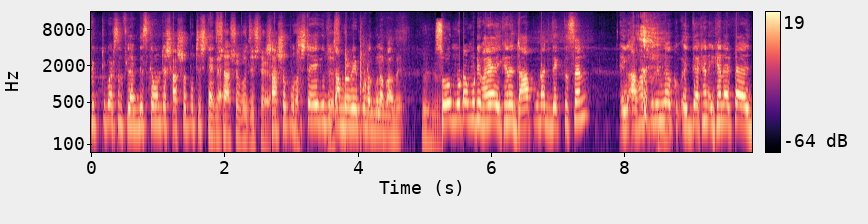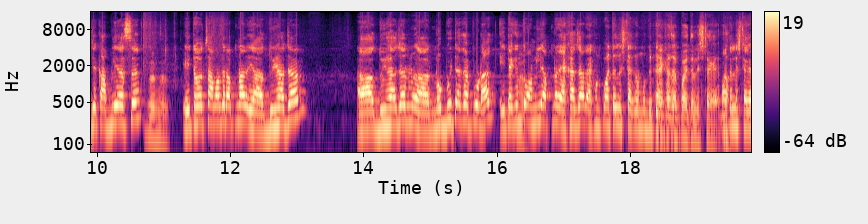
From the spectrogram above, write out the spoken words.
ফিফটি পার্সেন্ট ফ্ল্যাট ডিসকাউন্টে সাতশো পঁচিশ টাকা। সাতশো পঁচিশ টাকা। সাতশো পঁচিশ টাকায় কিন্তু চামড়ার এই প্রোডাক্টগুলো পাবে। সো মোটামুটি ভাইয়া এখানে যা প্রোডাক্ট দেখতেছেন আলহামদুলিল্লাহ এই দেখেন এখানে একটা যে কাবলি আছে এটা হচ্ছে আমাদের আপনার দুই হাজার দুই হাজার নব্বই টাকার প্রোডাক্ট এটা কিন্তু অনলি আপনার এক হাজার এখন পঁয়তাল্লিশ টাকার মধ্যে এক হাজার পঁয়তাল্লিশ টাকা পঁয়তাল্লিশ টাকা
